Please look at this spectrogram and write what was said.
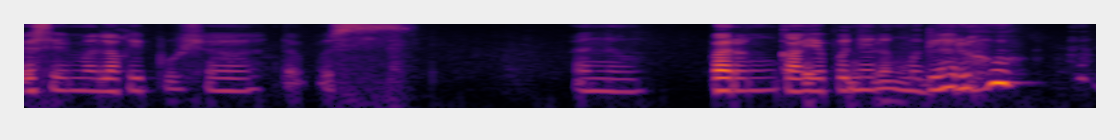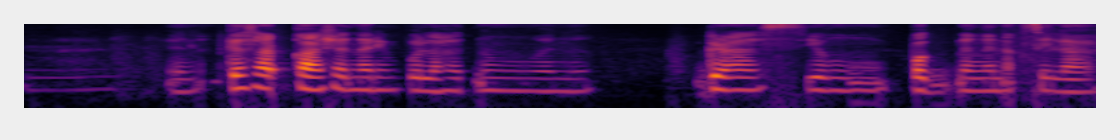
Kasi malaki po siya. Tapos, ano, parang kaya po nilang maglaro. Yan. Kasi kasya na rin po lahat ng ano, grass, yung pag nanganak sila.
